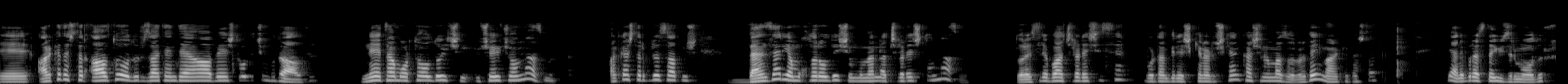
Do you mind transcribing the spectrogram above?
Ee, arkadaşlar 6 olur. Zaten DA 5 olduğu için bu da 6. N tam orta olduğu için 3'e 3 olmaz mı? Arkadaşlar burası 60. Benzer yamuklar olduğu için bunların açıları eşit olmaz mı? Dolayısıyla bu açılar eşitse buradan bir eşkenar üçgen kaçınılmaz olur değil mi arkadaşlar? Yani burası da 120 olur.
